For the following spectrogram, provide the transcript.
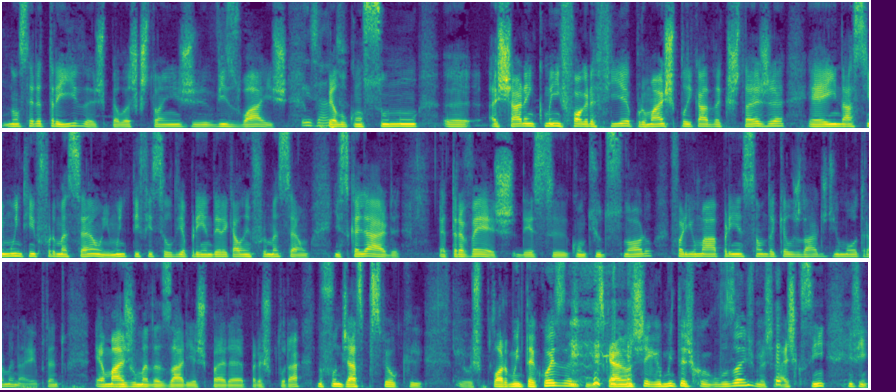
não ser atraídas pelas questões visuais, Exato. pelo consumo, uh, acharem que uma infografia, por mais explicada que esteja, é ainda assim muita informação e muito difícil de apreender aquela informação. E se calhar, através desse conteúdo sonoro, faria uma apreensão daqueles dados de uma outra maneira. E, portanto, é mais uma das áreas para, para explorar no fundo já se percebeu que eu exploro muita coisa, se calhar não chego a muitas conclusões, mas acho que sim. Enfim,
